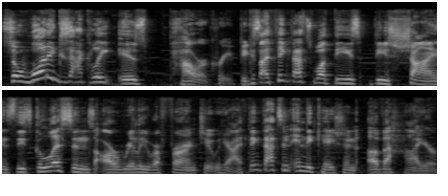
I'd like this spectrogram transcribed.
So what exactly is power creep? Because I think that's what these these shines these glistens are really referring to here. I think that's an indication of a higher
